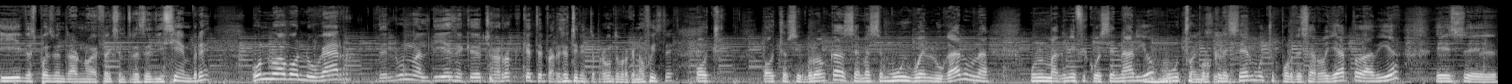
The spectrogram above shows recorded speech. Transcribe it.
y después vendrá un NoFX el 3 de diciembre. Un nuevo lugar del 1 al 10, me quedo Chavarro. ¿Qué te pareció? Tini, te pregunto porque no fuiste. Ocho. Ocho sin bronca, se me hace muy buen lugar, una, un magnífico escenario, mucho por crecer, mucho por desarrollar todavía. Es eh,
